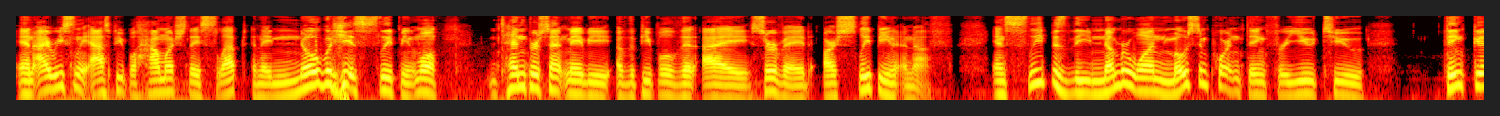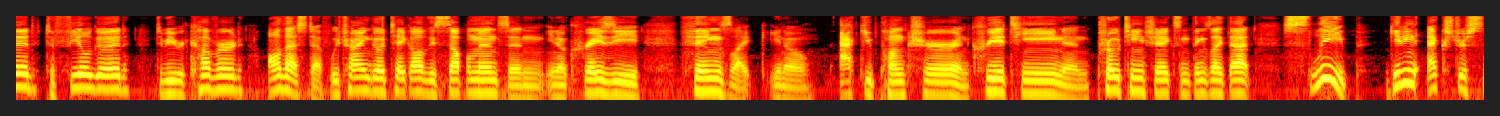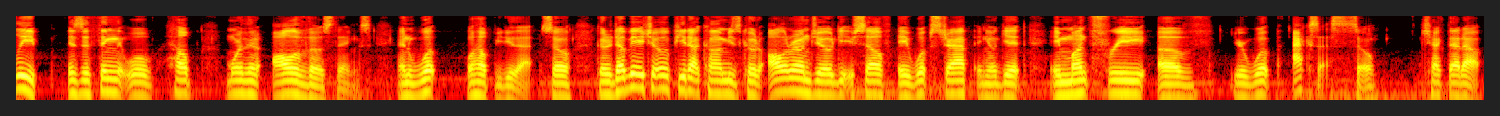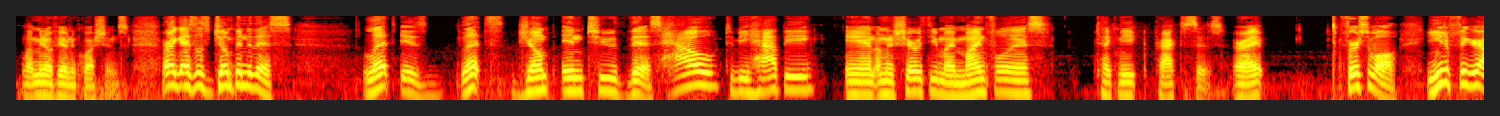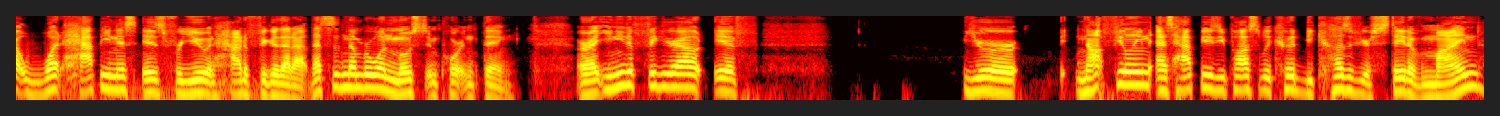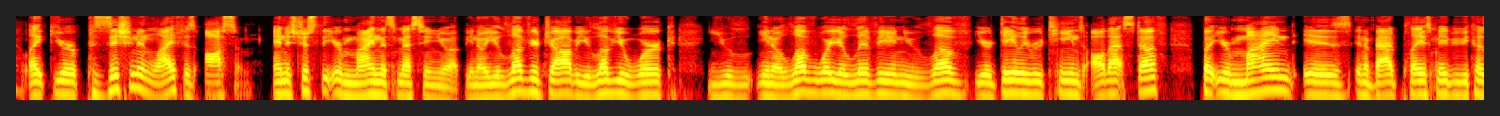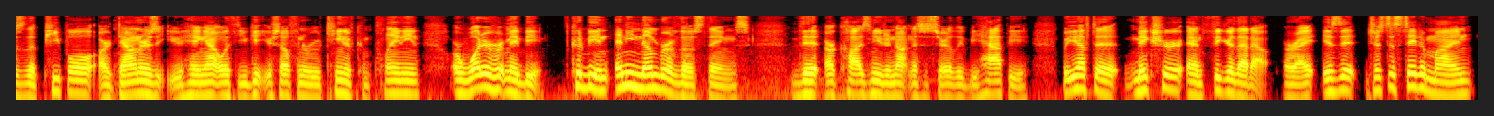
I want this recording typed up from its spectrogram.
And I recently asked people how much they slept and they, nobody is sleeping. Well, 10% maybe of the people that I surveyed are sleeping enough. And sleep is the number one most important thing for you to think good, to feel good, to be recovered, all that stuff. We try and go take all these supplements and, you know, crazy things like, you know, acupuncture and creatine and protein shakes and things like that. Sleep, getting extra sleep is a thing that will help more than all of those things. And what will help you do that. So go to whoop.com, use code all around Joe, get yourself a Whoop strap, and you'll get a month free of your Whoop access. So check that out. Let me know if you have any questions. All right, guys, let's jump into this. Let is let's jump into this. How to be happy, and I'm going to share with you my mindfulness technique practices. All right. First of all, you need to figure out what happiness is for you and how to figure that out. That's the number one most important thing. All right. You need to figure out if you're not feeling as happy as you possibly could because of your state of mind. Like your position in life is awesome. And it's just that your mind that's messing you up. You know, you love your job you love your work. You, you know, love where you're living. You love your daily routines, all that stuff. But your mind is in a bad place, maybe because the people are downers that you hang out with. You get yourself in a routine of complaining or whatever it may be could be in any number of those things that are causing you to not necessarily be happy. But you have to make sure and figure that out. All right. Is it just a state of mind?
